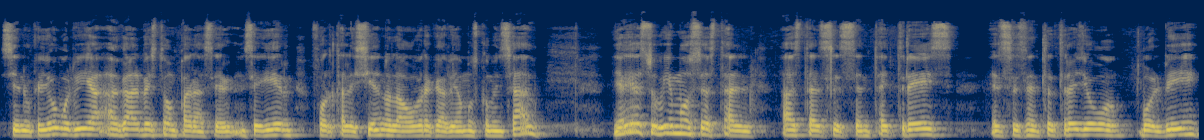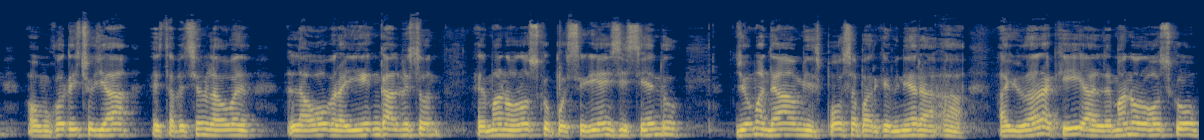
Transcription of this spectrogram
sino que yo volví a Galveston para seguir fortaleciendo la obra que habíamos comenzado. Y allá estuvimos hasta el, hasta el 63. El 63 yo volví, o mejor dicho, ya establecieron la obra, la obra ahí en Galveston. hermano Orozco pues seguía insistiendo. Yo mandaba a mi esposa para que viniera a, ayudar aquí al hermano Orozco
